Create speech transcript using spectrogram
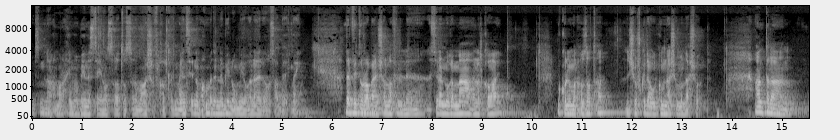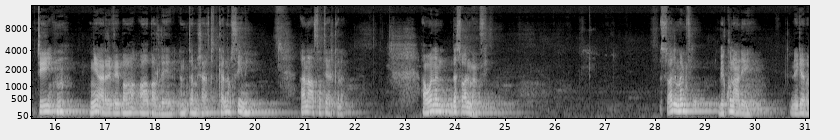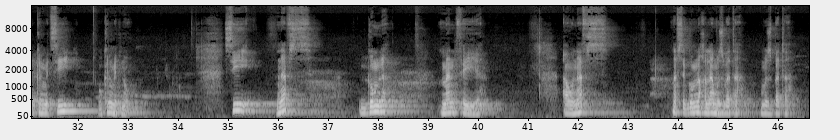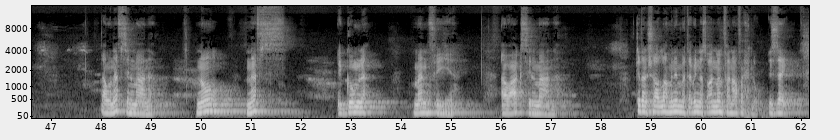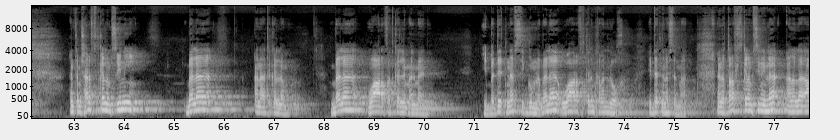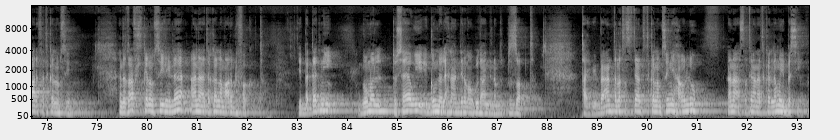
بسم الله الرحمن الرحيم. وبين نستعين والصلاة والسلام على أشرف الخلق أجمعين. سيدنا محمد النبي الأمي وعلى آله وصحبه أجمعين. ده الفيديو الرابع إن شاء الله في الأسئلة المجمعة على القواعد. بكل ملحوظاتها نشوف كده أول جملة عشان ما نضيعش وقت. أنت تي ني أريفي با برلين أنت مش عارف تتكلم صيني. أنا أستطيع الكلام. أولا ده سؤال منفي. السؤال المنفي بيكون عليه الإجابة بكلمة si وكلمة no si نفس جملة منفية أو نفس نفس الجملة خلاها مثبتة مثبتة. أو نفس المعنى. no نفس الجملة منفية أو عكس المعنى. كده إن شاء الله من ما تقابلنا سؤال منفع نعرف نحله. إزاي؟ أنت مش عارف تتكلم صيني؟ بلا أنا أتكلمه. بلا وأعرف أتكلم ألماني. يبقى اديت نفس الجملة بلا وأعرف أتكلم كمان لغة. ادتني نفس المعنى. أنت تعرفش تتكلم صيني؟ لا أنا لا أعرف أتكلم صيني. أنت تعرفش تتكلم صيني؟ لا أنا أتكلم عربي فقط. يبقى ادتني جمل تساوي الجملة اللي إحنا عندنا موجودة عندنا. بالظبط. طيب يبقى أنت لا تستطيع أن تتكلم صيني هقول له أنا أستطيع أن أتكلمه يبقى سين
